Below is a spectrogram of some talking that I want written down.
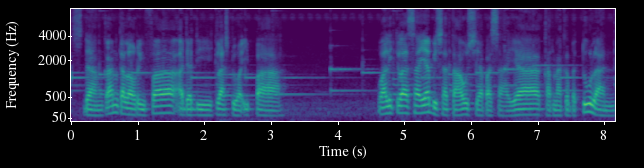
sedangkan kalau Riva ada di kelas 2 IPA." Wali kelas saya bisa tahu siapa saya karena kebetulan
